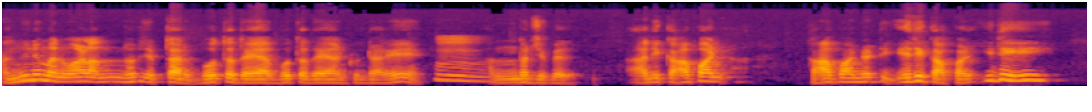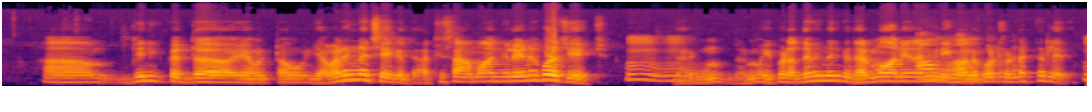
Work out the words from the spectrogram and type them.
అందుకనే మన వాళ్ళు అందరూ చెప్తారు భూతదయ భూతదయ అంటుంటారే. అందరు చెప్పేది అది కాపాడి కాపాడినట్టు ఏది కాపాడు ఇది దీనికి పెద్ద ఏమంటాం ఎవరైనా చేయగలదు అతి సామాన్యులైనా కూడా చేయొచ్చు. ధర్మం ధర్మం ఇప్పుడు అర్థమైంది దానికి ధర్మం అనేదానికి నీకు కోట్లు ఉండక్కర్లేదు.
